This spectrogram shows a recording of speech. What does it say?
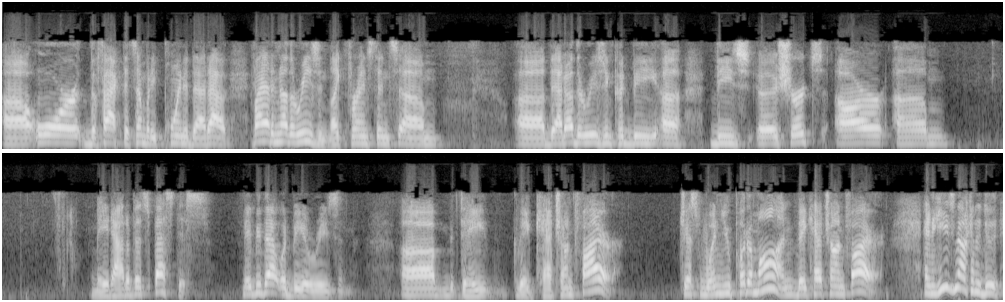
uh, or the fact that somebody pointed that out. If I had another reason, like for instance. Um, uh, that other reason could be uh, these uh, shirts are um, made out of asbestos. Maybe that would be a reason. Uh, they they catch on fire. Just when you put them on, they catch on fire. And he's not going to do.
